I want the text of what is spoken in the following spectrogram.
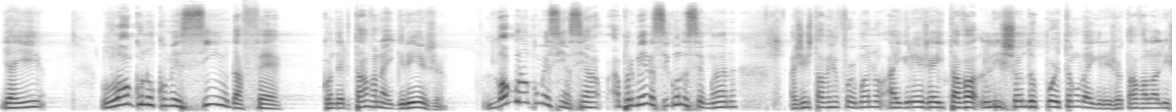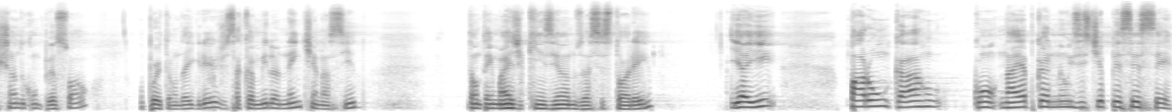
E aí, logo no comecinho da fé, quando ele estava na igreja, logo no comecinho, assim, a primeira, segunda semana, a gente estava reformando a igreja e estava lixando o portão da igreja. Eu estava lá lixando com o pessoal o portão da igreja. Essa Camila nem tinha nascido. Então tem mais de 15 anos essa história aí. E aí parou um carro, com, na época não existia PCC.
